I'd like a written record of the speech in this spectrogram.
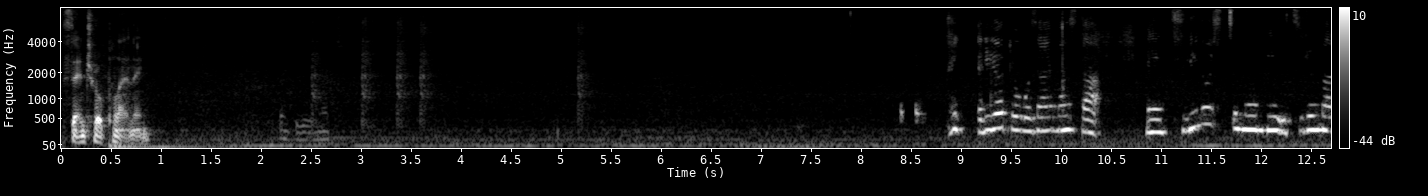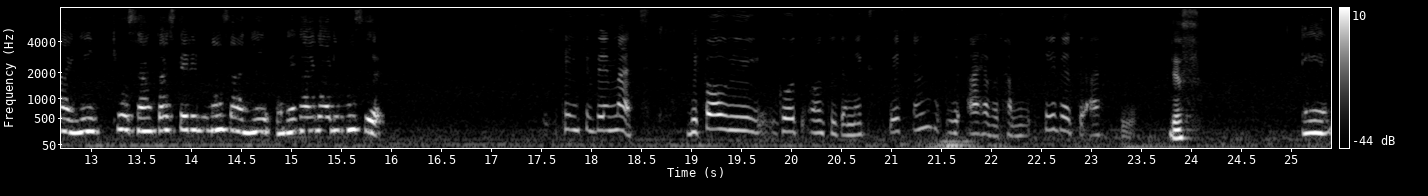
central planning. はい、ありがとうございました。えー次の質問に移る前に、今日参加している皆さんにお願いがあります。Thank you very much. Before we go on to the next question, I have some favor to ask you. Yes. えー、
